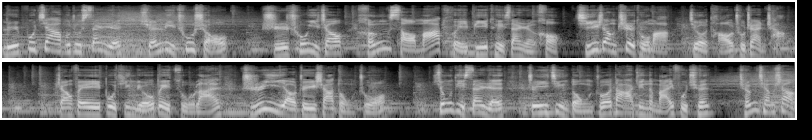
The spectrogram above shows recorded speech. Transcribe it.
吕布架不住三人全力出手，使出一招横扫马腿，逼退三人后，骑上赤兔马就逃出战场。张飞不听刘备阻拦，执意要追杀董卓。兄弟三人追进董卓大军的埋伏圈，城墙上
